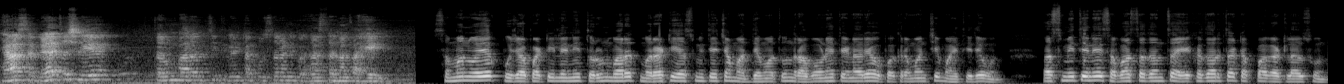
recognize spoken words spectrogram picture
ह्या सगळ्याचं श्रेय तरुण भारतचे किरण ठाकूर सर आणि प्रसाद सरांनाच आहे. समन्वयक पूजा पाटील यांनी तरुण भारत मराठी अस्मितेच्या माध्यमातून राबवण्यात येणाऱ्या उपक्रमांची माहिती देऊन अस्मितेने सभासदांचा एक हजारचा टप्पा गाठला असून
